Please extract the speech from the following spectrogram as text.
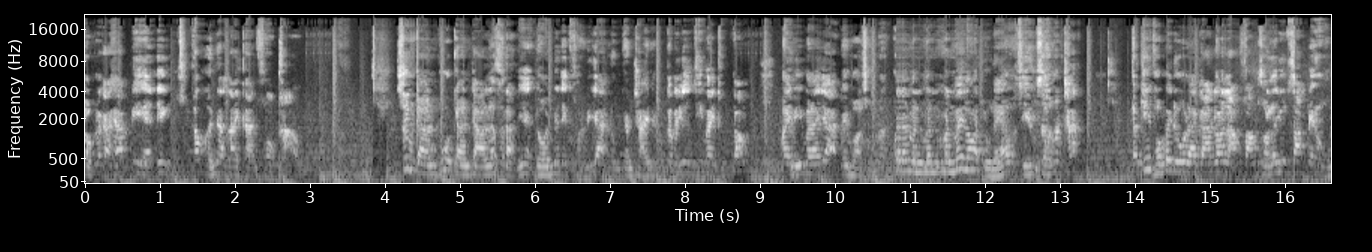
จบแล้วก็แฮปปี้เอนดิ้งก็เหมือนกับรายการฟอกข่าว ซึ่งการพูดการจารลักษณะนี้โดยไม่ได้ขออนุญาตหนุ่มกัญชัยเนี่ยมันก็เป็นเรื่องที่ไม่ถูกต้อง ไม่มีมารยาทไม่เหมาะสมนะเพราะฉะนั้นมันมันมันไม่รอดอยู่แล้ว เสียงเสริงมันชัดตะกี้ผมไปดูรายการย้อนหลังฟังสรยุทธ์ซักเนี่ยโอ้โห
